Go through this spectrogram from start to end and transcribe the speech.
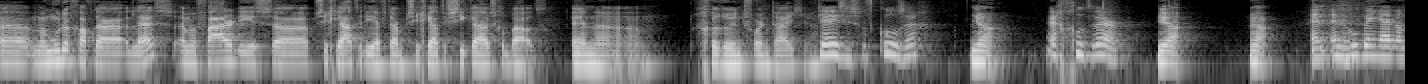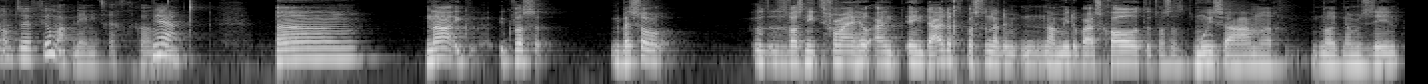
uh, mijn moeder gaf daar les. En mijn vader, die is uh, psychiater, die heeft daar een psychiatrisch ziekenhuis gebouwd. En uh, gerund voor een tijdje. Jezus, wat cool zeg. Ja, Echt goed werk. ja, ja. En, en hoe ben jij dan op de filmacademie terechtgekomen? Ja. Ehm, nou, ik, ik was best wel... Het was niet voor mij heel een- eenduidig. Ik was toen naar de naar middelbare school. Het was altijd moeizaam. eh, Nooit naar mijn zin.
